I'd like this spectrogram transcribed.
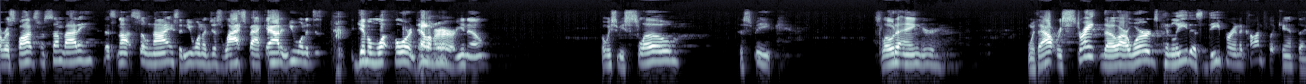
a response from somebody that's not so nice and you want to just lash back out and you want to just give them what for and tell them, you know? But we should be slow to speak, slow to anger, Without restraint, though, our words can lead us deeper into conflict, can't they?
